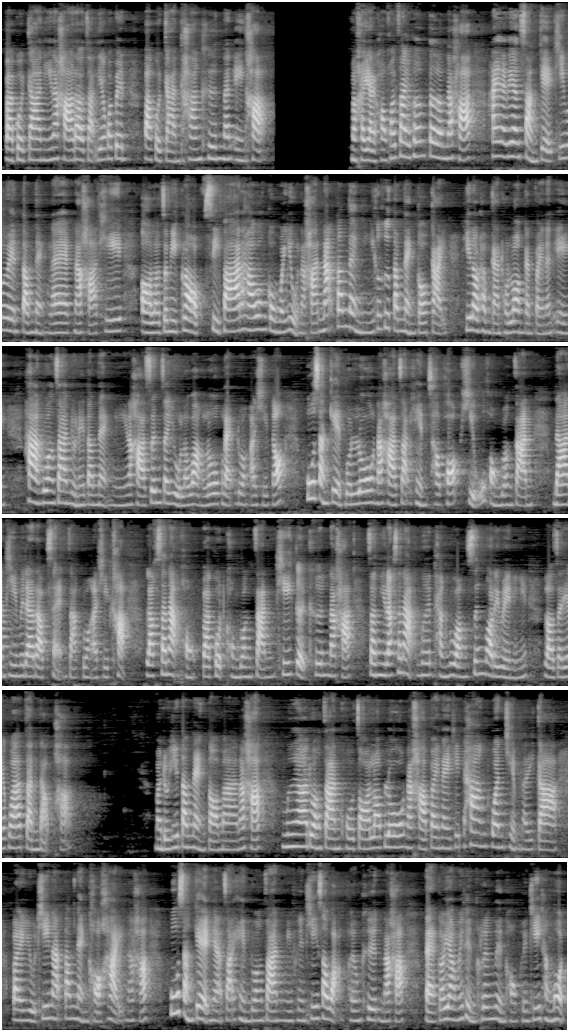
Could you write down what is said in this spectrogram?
ปรากฏการณ์นี้นะคะ เราจะเรียกว่าเป็นปรากฏการณ์ข้างขึ้นนั่นเองค่ะ มาขยายความเข้าใจเพิ่มเติมนะคะ ให้นักเรียนสังเกตที่บริเวณตำแหน่งแรกนะคะ ที่เเราจะมีกรอบสีฟ้านะคะ วงกลมไว้อยู่นะคะ ณตำแหน่งนี้ก็คือตำแหน่งกอไก่ที่เราทำการทดลองกันไปนั่นเองหากดวงจันทร์อยู่ในตำแหน่งนี้นะคะ ซึ่งจะอยู่ระหว่างโลกและดวงอาทิตย์เนาะผู้สังเกตบนโลกนะคะ จะเห็นเฉพาะผิวของดวงจันทร์ ด้านที่ไม่ได้รับแสงจากดวงอาทิตย์ค่ะ ลักษณะของปรากฏของดวงจันทร์ที่เกิดขึ้นนะคะ จะมีลักษณะมืดทั้งดวง ซึ่งบริเวณนี้เราจะเรียกว่าจันทร์ดับค่ะ มาดูที่ตำแหน่งต่อมานะคะ เมื่อดวงจันทร์โคจรรอบโลกนะคะ ไปในทิศทางทวนเข็มนาฬิกา ไปอยู่ที่ณตำแหน่งขอไข่นะคะ ผู้สังเกตเนี่ยจะเห็นดวงจันทร์มีพื้นที่สว่างเพิ่มขึ้นนะคะ แต่ก็ยังไม่ถึงครึ่งหนึ่งของพื้นที่ทั้งหมด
